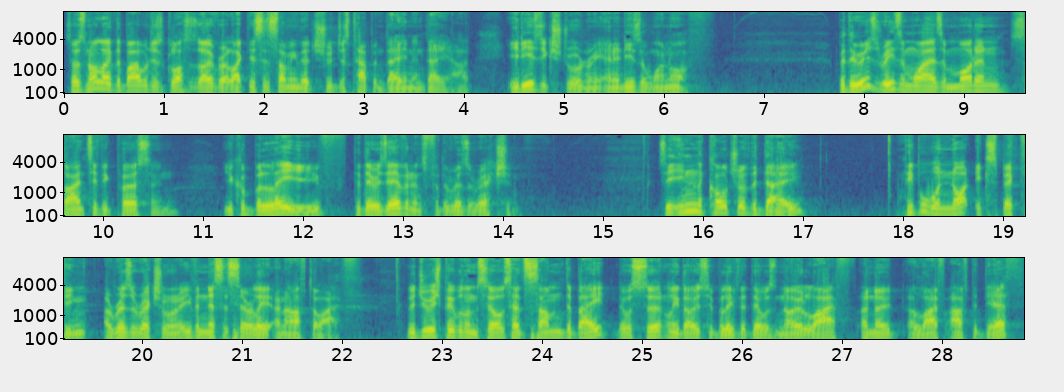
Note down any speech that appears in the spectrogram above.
So it's not like the Bible just glosses over it like this is something that should just happen day in and day out. It is extraordinary and it is a one off. But there is reason why, as a modern scientific person, you could believe that there is evidence for the resurrection. See, in the culture of the day, people were not expecting a resurrection or even necessarily an afterlife. The Jewish people themselves had some debate. There were certainly those who believed that there was no life, uh, no a life after death,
